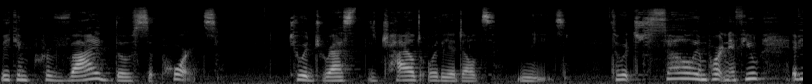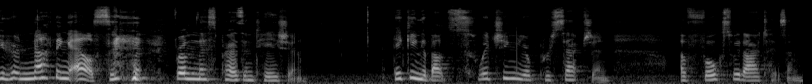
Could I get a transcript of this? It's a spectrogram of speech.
we can provide those supports to address the child or the adult's needs. So it's so important. If you if you hear nothing else from this presentation, thinking about switching your perception of folks with autism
